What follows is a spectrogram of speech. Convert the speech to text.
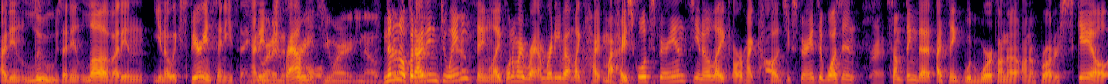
I didn't lose I didn't love I didn't you know experience anything I didn't weren't in the travel streets, you weren't, you know. no, no, no. But I didn't do Yeah. anything. Like, what am I writing? I'm writing about like hi- my high school experience, you know, like or my college experience. It wasn't Right. something that I think would work on a on a broader scale.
